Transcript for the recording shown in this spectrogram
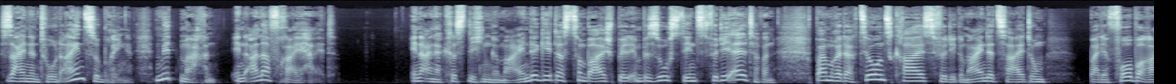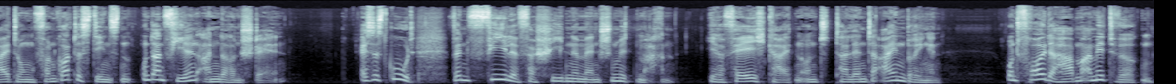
seinen Ton einzubringen, mitmachen, in aller Freiheit. In einer christlichen Gemeinde geht das zum Beispiel im Besuchsdienst für die Älteren, beim Redaktionskreis für die Gemeindezeitung, bei der Vorbereitung von Gottesdiensten und an vielen anderen Stellen. Es ist gut, wenn viele verschiedene Menschen mitmachen, ihre Fähigkeiten und Talente einbringen und Freude haben am Mitwirken,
